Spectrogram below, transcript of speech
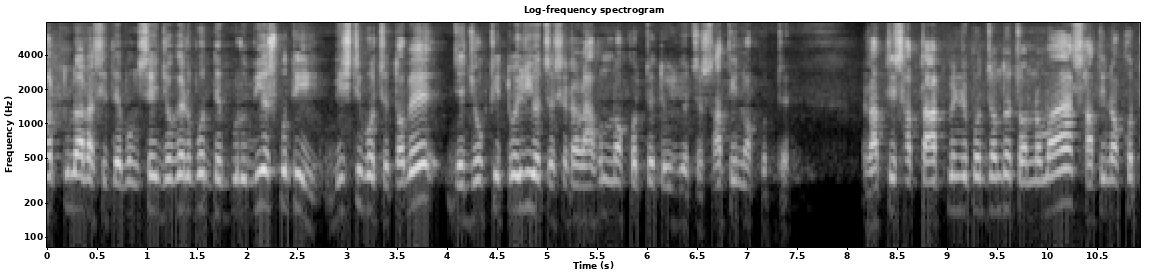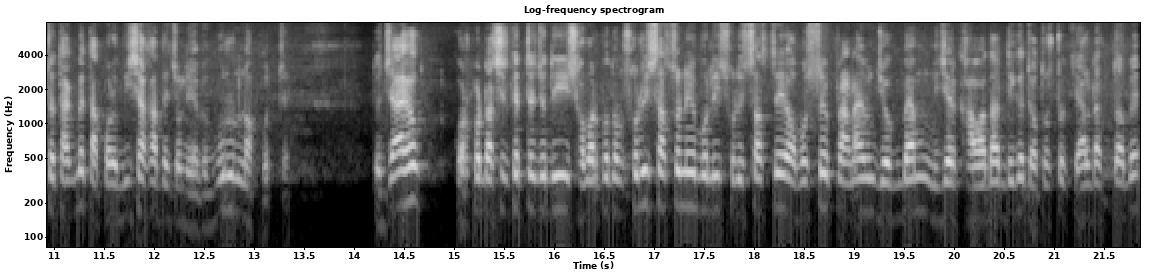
ঘর তুলা রাশিতে এবং সেই যোগের উপর দেবগুরু বৃহস্পতি দৃষ্টি পড়ছে। তবে যে যোগটি তৈরি হচ্ছে সেটা রাহুল নক্ষত্রে তৈরি হচ্ছে, সাথী নক্ষত্রে। রাত্রি সাতটা আট মিনিট পর্যন্ত চন্দ্রমা সাথী নক্ষত্রে থাকবে, তারপরে বিশাখাতে চলে যাবে গুরুর নক্ষত্রে। তো যাই হোক, কর্কট রাশির ক্ষেত্রে যদি সবার প্রথম শরীর স্বাস্থ্য নিয়ে বলি, শরীর স্বাস্থ্যে অবশ্যই প্রাণায়াম, যোগব্যায়াম, নিজের খাওয়া দাওয়ার দিকে যথেষ্ট খেয়াল রাখতে হবে।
